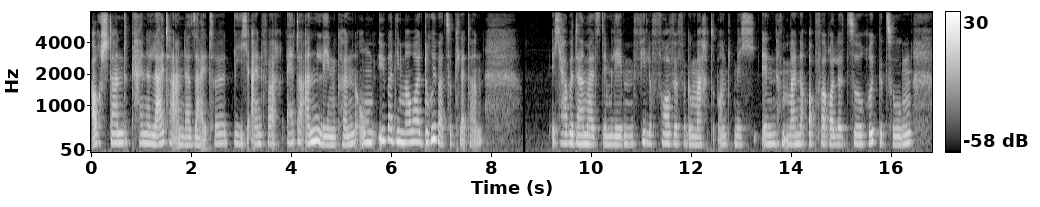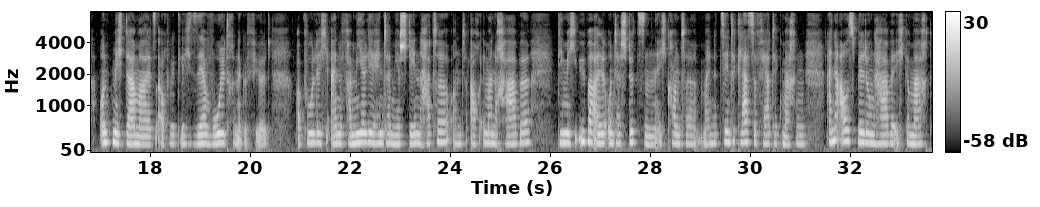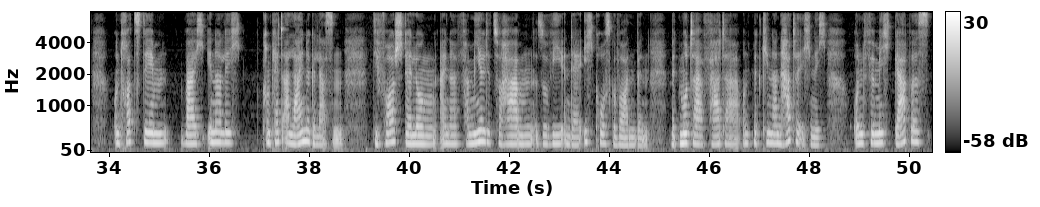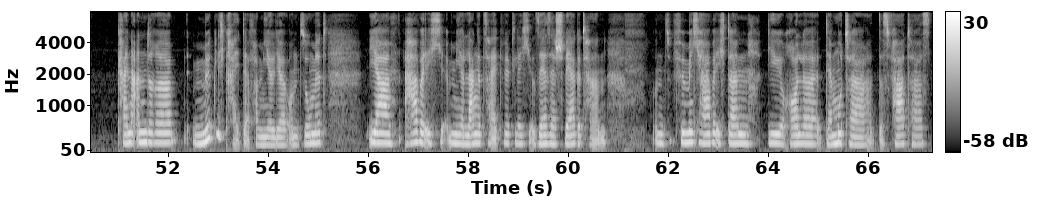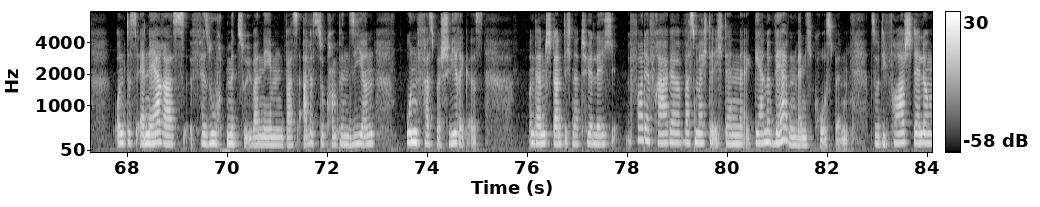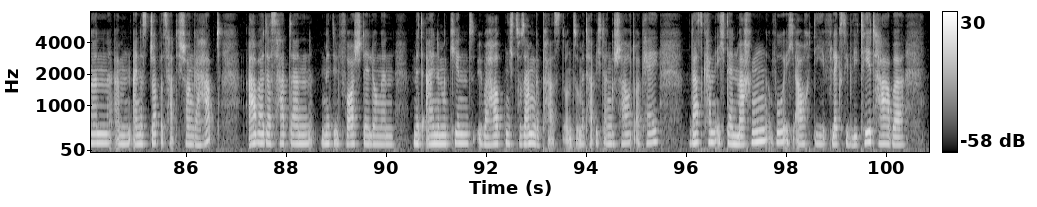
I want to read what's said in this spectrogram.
Auch stand keine Leiter an der Seite, die ich einfach hätte anlehnen können, um über die Mauer drüber zu klettern. Ich habe damals dem Leben viele Vorwürfe gemacht und mich in meine Opferrolle zurückgezogen und mich damals auch wirklich sehr wohl drinne gefühlt, obwohl ich eine Familie hinter mir stehen hatte und auch immer noch habe, die mich überall unterstützen. Ich konnte meine zehnte Klasse fertig machen, eine Ausbildung habe ich gemacht und trotzdem war ich innerlich komplett alleine gelassen. Die Vorstellung, eine Familie zu haben, so wie in der ich groß geworden bin, mit Mutter, Vater und mit Kindern hatte ich nicht. Und für mich gab es keine andere Möglichkeit der Familie und somit ja, habe ich mir lange Zeit wirklich sehr, sehr schwer getan. Und für mich habe ich dann die Rolle der Mutter, des Vaters und des Ernährers versucht mit zu übernehmen, was alles zu kompensieren unfassbar schwierig ist. Und dann stand ich natürlich vor der Frage, was möchte ich denn gerne werden, wenn ich groß bin? So die Vorstellungen ähm, eines Jobs hatte ich schon gehabt, aber das hat dann mit den Vorstellungen mit einem Kind überhaupt nicht zusammengepasst. Und somit habe ich dann geschaut, okay, was kann ich denn machen, wo ich auch die Flexibilität habe,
